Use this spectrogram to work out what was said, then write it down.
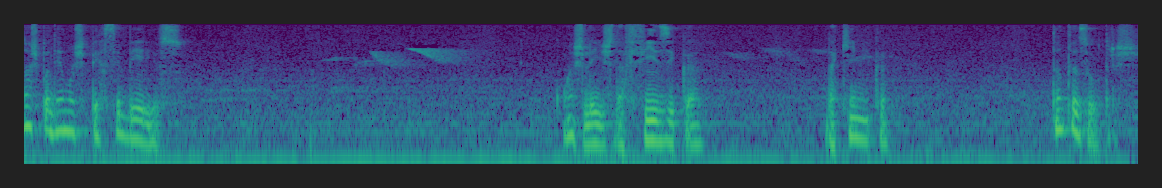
Nós podemos perceber isso com as leis da física, da química, tantas outras.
